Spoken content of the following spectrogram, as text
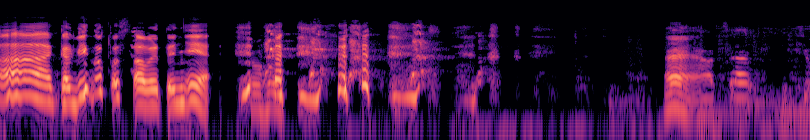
А, кабіну поставити. Ні. Чого? Е, а це все,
